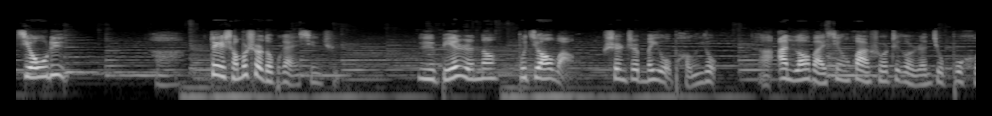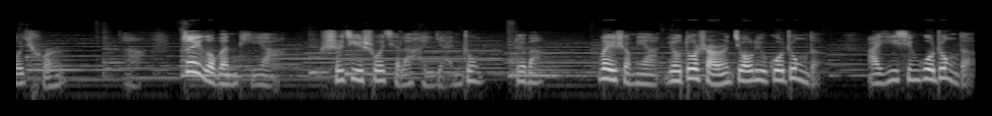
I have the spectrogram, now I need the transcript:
焦虑啊。对什么事都不感兴趣，与别人呢不交往，甚至没有朋友啊。按老百姓话说，这个人就不合群儿啊。这个问题呀，实际说起来很严重，对吧？为什么呀？有多少人焦虑过重的啊，疑心过重的，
